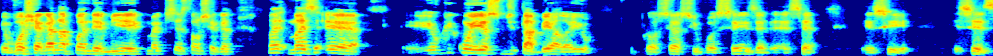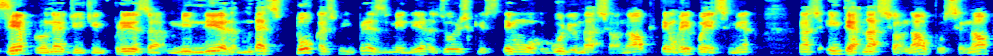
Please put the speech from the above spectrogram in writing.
Eu vou chegar na pandemia aí, como é que vocês estão chegando? Mas, mas é, eu que conheço de tabela aí o, o processo de vocês, é, esse, esse, esse exemplo né, de, de empresa mineira, uma das poucas empresas mineiras hoje que têm um orgulho nacional, que tem um reconhecimento internacional, por sinal,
